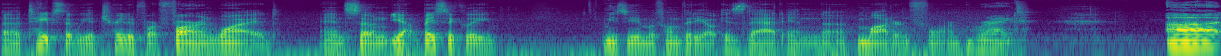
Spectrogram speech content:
uh, tapes that we had traded for far and wide. And so, yeah, basically, Museum of Home Video is that in uh, modern form. Right. Uh,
